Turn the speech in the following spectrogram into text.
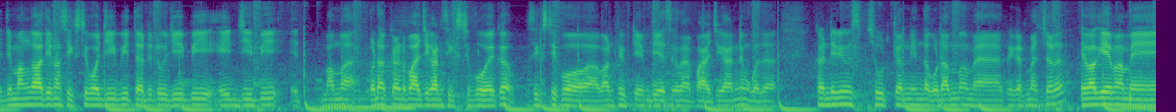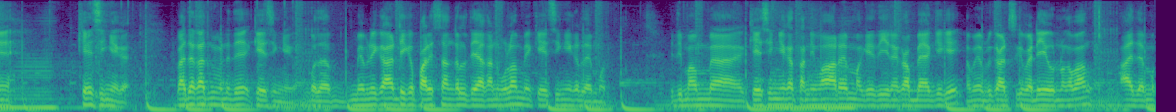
ඉති මංගා තින 64GB 32GB 8GB මම ගොඩක්ට පාචිකන් 64 එක. 64 150 පාචිකන්න මොකද කටිනිස් ෂූට් කරන ඉද ගොඩම්ම ක්‍රිකට් මච්චල ඒවගේම මේ කේසිං එක. වැදකත් වනද කේසිං එක. ගොද මෙමරිකාටික පරිසංකල තියගන්න ල මේ කේසිං එක දැමුත් ඉති මම කේසිං එක තනිවාරය මගේ තියනක බෑගගේ ම ප්‍රකාට්ක වැඩේ උන්නගවන් ආය දැම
